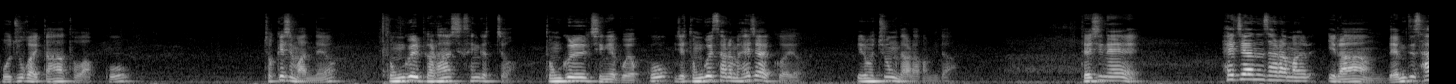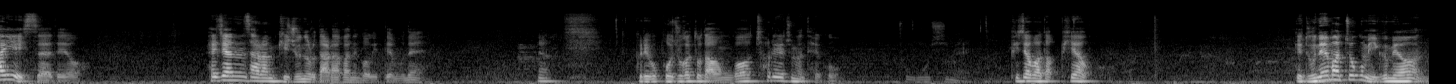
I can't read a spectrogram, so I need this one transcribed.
보주가 일단 하나 더 왔고 적개심 왔네요. 동글 별 하나씩 생겼죠. 동글 징에 모였고 이제 동글 사람을 해제할 거예요. 이러면 쭉 날아갑니다. 대신에 해제하는 사람이랑 램드 사이에 있어야 돼요. 해제하는 사람 기준으로 날아가는 거기 때문에 그리고 보주가 또 나온 거 처리해주면 되고 피자 바닥 피하고 눈에만 조금 익으면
